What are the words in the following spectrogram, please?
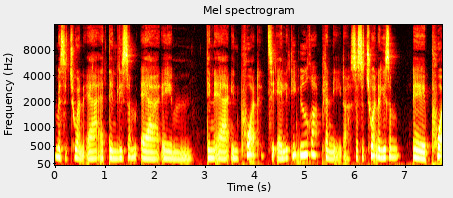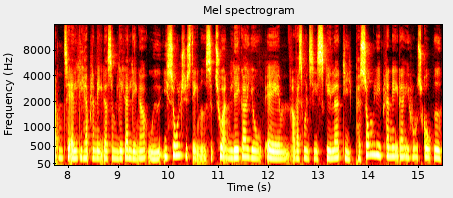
med Saturn er, at den ligesom er, øhm, den er en port til alle de ydre planeter. Så Saturn er ligesom øh, porten til alle de her planeter, som ligger længere ude i solsystemet. Saturn ligger jo, øh, og hvad skal man sige, skiller de personlige planeter i horoskopet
